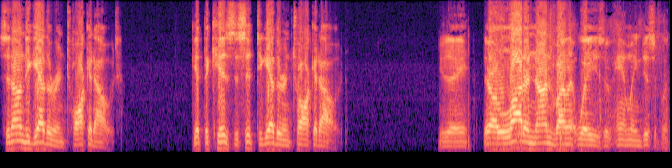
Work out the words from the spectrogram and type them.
Sit down together and talk it out. Get the kids to sit together and talk it out. You say, there are a lot of nonviolent ways of handling discipline.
